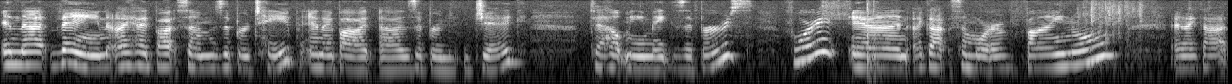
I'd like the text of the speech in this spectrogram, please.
in that vein, I had bought some zipper tape and I bought a zipper jig to help me make zippers for it and I got some more vinyl and I got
